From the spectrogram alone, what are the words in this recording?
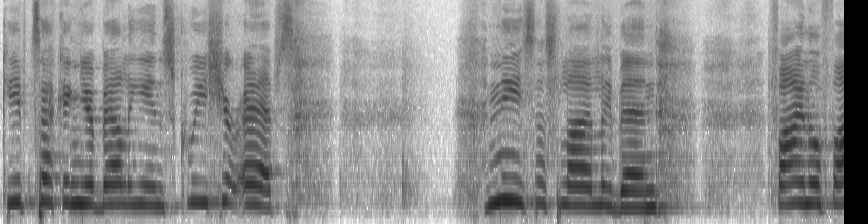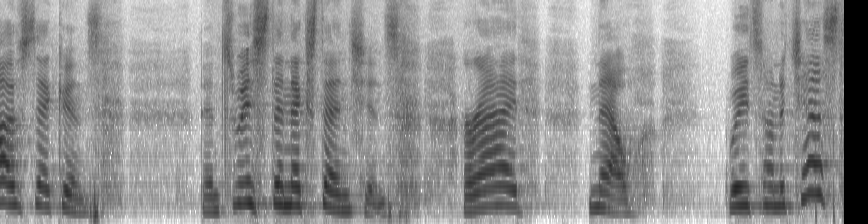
Keep tucking your belly in, squeeze your abs. Knees are slightly bent. Final five seconds. Then twist and extensions. All right, now weights on the chest,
